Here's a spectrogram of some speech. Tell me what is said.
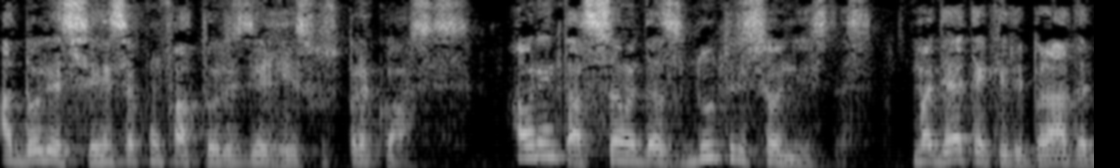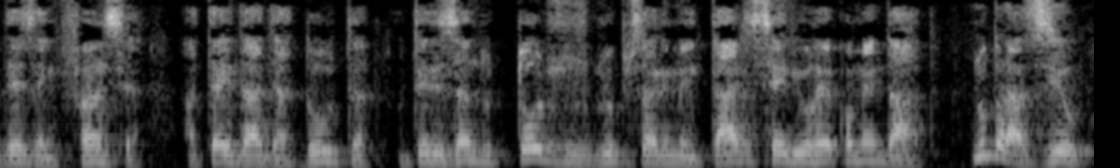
adolescência com fatores de riscos precoces. A orientação é das nutricionistas. Uma dieta equilibrada desde a infância até a idade adulta, utilizando todos os grupos alimentares, seria o recomendado. No Brasil,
